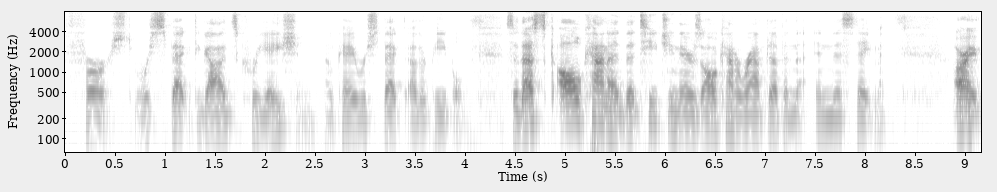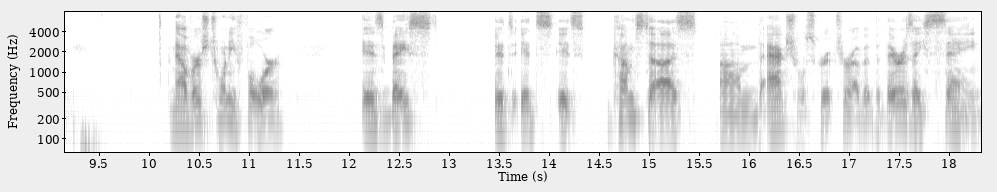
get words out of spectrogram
first. Respect God's creation, okay? Respect other people. So that's all kind of the teaching there is all kind of wrapped up in the, in this statement. All right. Now verse 24 is based it's it's it's comes to us um, the actual scripture of it, but there is a saying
